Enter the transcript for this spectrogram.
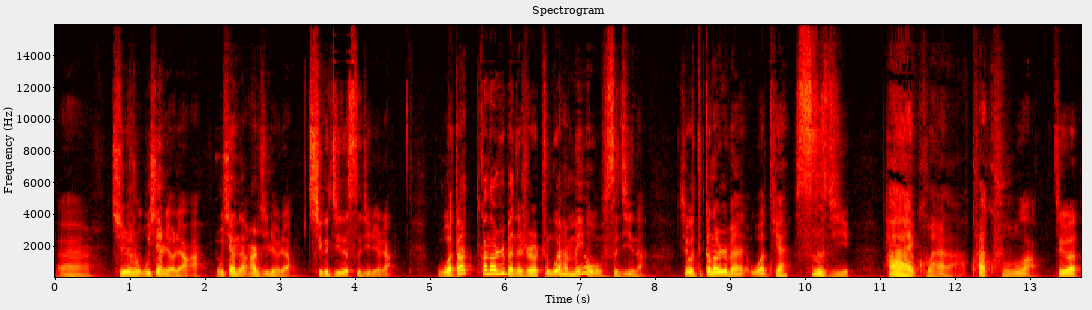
呃其实是无限流量啊，无限的二 G 流量，七个 G 的四 G 流量，我当刚到日本的时候，中国还没有四 G 呢。所以我刚到日本，我天，四 G 太快了，快哭了。这个，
